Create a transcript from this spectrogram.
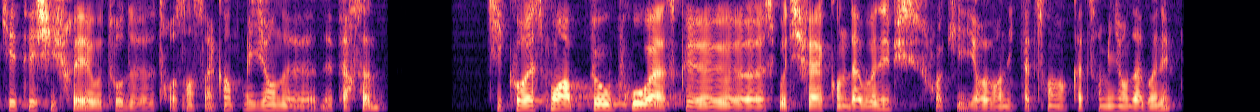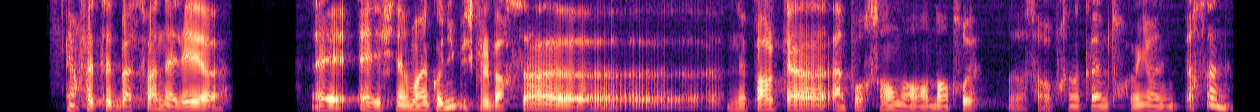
qui était chiffré autour de 350 millions de, de, personnes, qui correspond un peu ou prou à ce que Spotify compte d'abonnés, puisque je crois qu'il revendique 400, 400 millions d'abonnés. Et en fait, cette base fan, elle est, euh, elle, est finalement inconnue, puisque le Barça euh, ne parle qu'à 1% d'entre eux. Ça représente quand même 3 millions de personnes.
